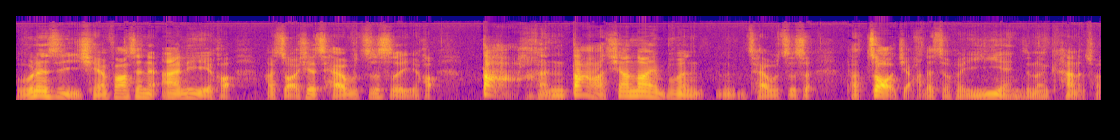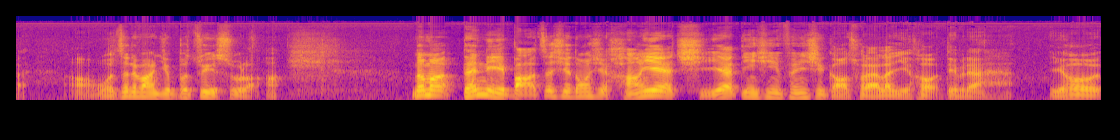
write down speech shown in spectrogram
无论是以前发生的案例也好，还找一些财务知识也好，大很大相当一部分财务知识，它造假的时候一眼就能看得出来啊。我这地方就不赘述了啊。那么等你把这些东西行业企业定性分析搞出来了以后，对不对？以后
